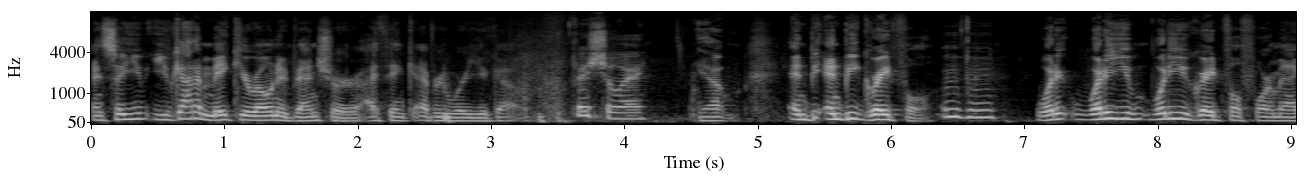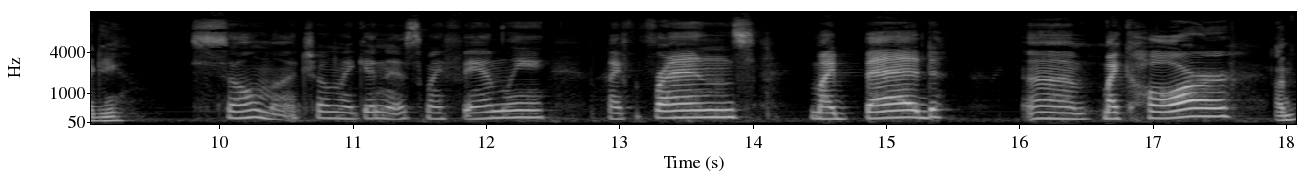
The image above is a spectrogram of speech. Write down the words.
and so you you've got to make your own adventure. I think everywhere you go. For sure. Yeah, and be, and be grateful. Mm-hmm. What are- what are you what are you grateful for, Maggie? So much. Oh my goodness. My family, my friends, my bed, um, my car. I'm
